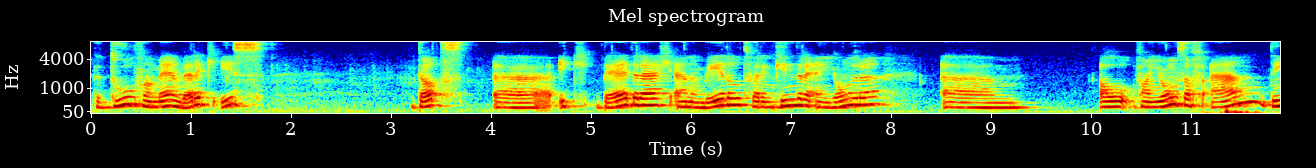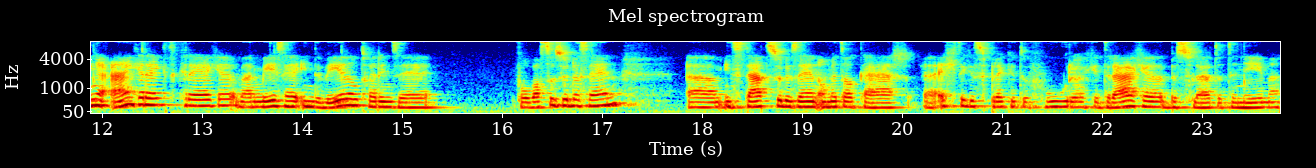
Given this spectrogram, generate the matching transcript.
Het doel van mijn werk is dat uh, ik bijdraag aan een wereld waarin kinderen en jongeren um, al van jongs af aan dingen aangereikt krijgen waarmee zij in de wereld waarin zij volwassen zullen zijn, um, in staat zullen zijn om met elkaar uh, echte gesprekken te voeren, gedragen besluiten te nemen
